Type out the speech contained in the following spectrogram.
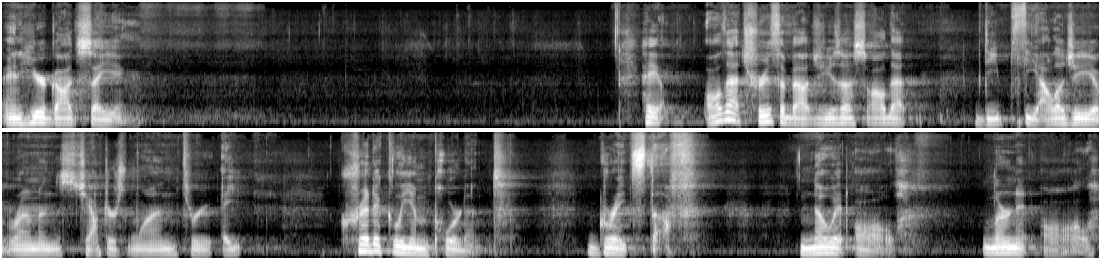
And hear God saying, Hey, all that truth about Jesus, all that deep theology of Romans chapters 1 through 8, critically important, great stuff. Know it all, learn it all,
